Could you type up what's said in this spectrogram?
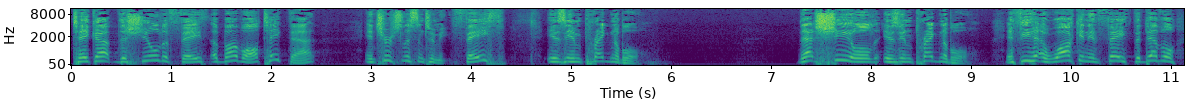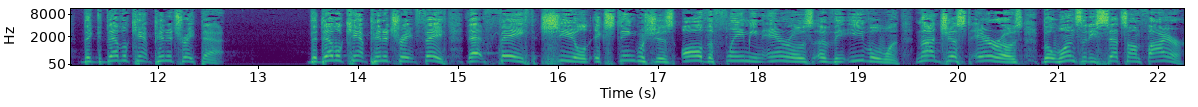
Take up the shield of faith above all. Take that. And, church, listen to me. Faith is impregnable. That shield is impregnable. If you are walking in faith, the devil, the devil can't penetrate that. The devil can't penetrate faith. That faith shield extinguishes all the flaming arrows of the evil one. Not just arrows, but ones that he sets on fire.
